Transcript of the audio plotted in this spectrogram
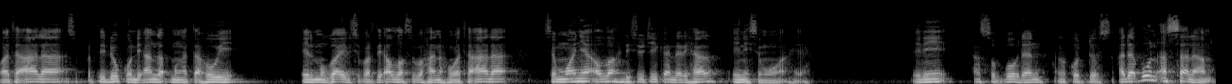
wa taala, seperti dukun dianggap mengetahui ilmu gaib seperti Allah Subhanahu wa taala. Semuanya Allah disucikan dari hal ini semua ya. Ini as-subuh dan al-quddus. Adapun as-salam,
